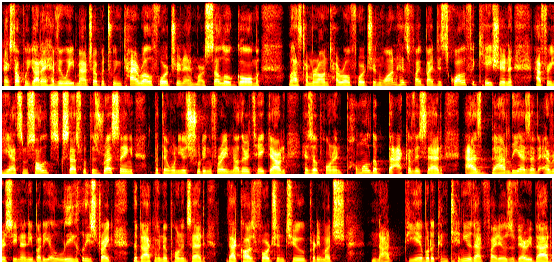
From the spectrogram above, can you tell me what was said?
Next up, we got a heavyweight matchup between Tyrell Fortune and Marcelo Golm. Last time around, Tyrell Fortune won his fight by disqualification after he had some solid success with his wrestling, but then when he was shooting for another takedown, his opponent pummeled the back of his head as badly as I've ever seen anybody illegally strike the back of an opponent's head. That caused Fortune to pretty much not be able to continue that fight. It was very bad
